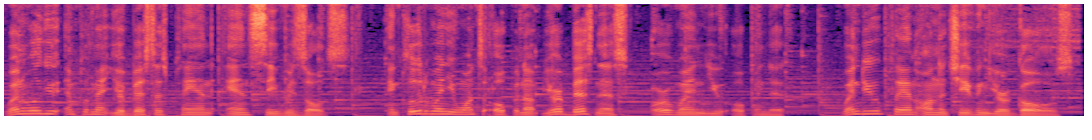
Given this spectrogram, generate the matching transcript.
When will you implement your business plan and see results? Include when you want to open up your business or when you opened it. When do you plan on achieving your goals?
